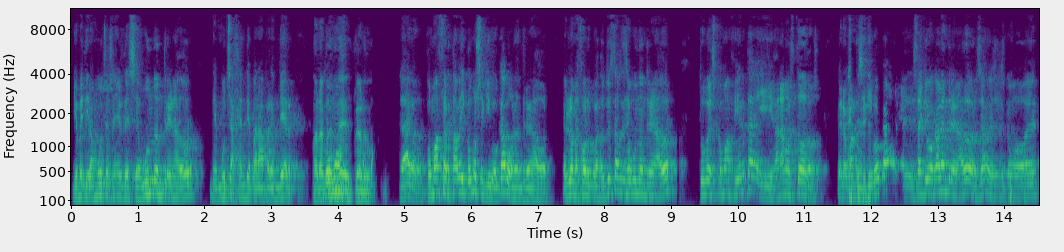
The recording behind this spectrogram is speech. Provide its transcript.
Yo me he tirado muchos años de segundo entrenador de mucha gente para aprender. Para aprender, claro. Claro, cómo acertaba y cómo se equivocaba un entrenador. Es lo mejor. Cuando tú estás de segundo entrenador, tú ves cómo acierta y ganamos todos. Pero cuando se equivoca, eh, se ha equivocado el entrenador, ¿sabes? Es como. Eh,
